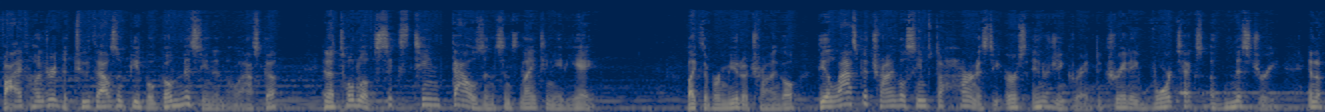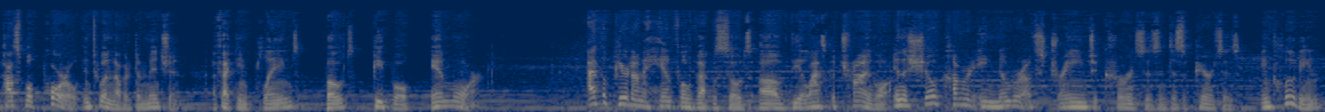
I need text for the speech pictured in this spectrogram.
500 to 2,000 people go missing in Alaska, and a total of 16,000 since 1988. Like the Bermuda Triangle, the Alaska Triangle seems to harness the Earth's energy grid to create a vortex of mystery and a possible portal into another dimension, affecting planes, boats, people, and more. I've appeared on a handful of episodes of The Alaska Triangle, and the show covered a number of strange occurrences and disappearances, including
